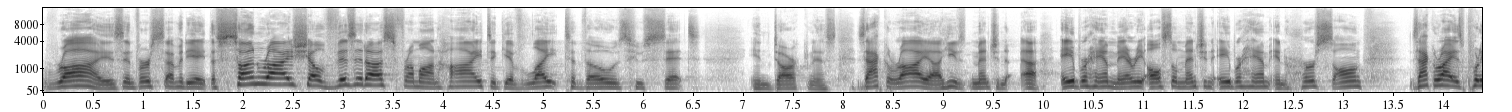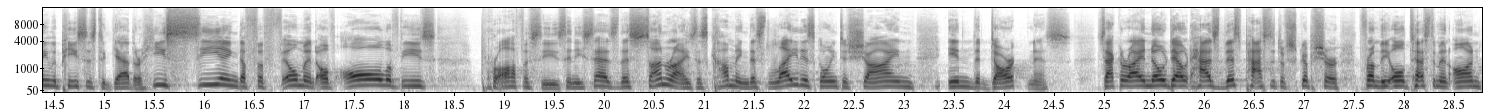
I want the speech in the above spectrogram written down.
rise. In verse 78 the sunrise shall visit us from on high to give light to those who sit in darkness. Zechariah he's mentioned uh, abraham. Mary also mentioned abraham in her song. Zechariah is putting the pieces together. He's seeing the fulfillment of all of these prophecies and he says this sunrise is coming. This light is going to shine in the darkness Zechariah, no doubt, has this passage of scripture from the Old Testament on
